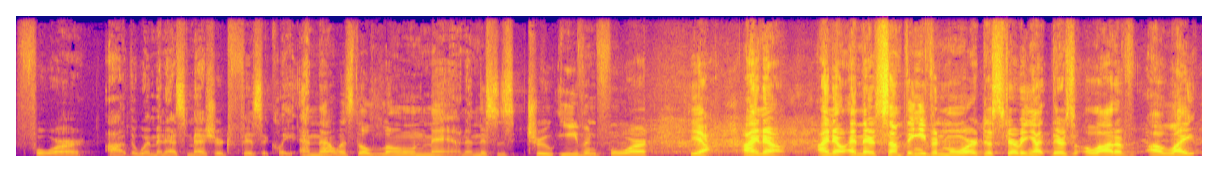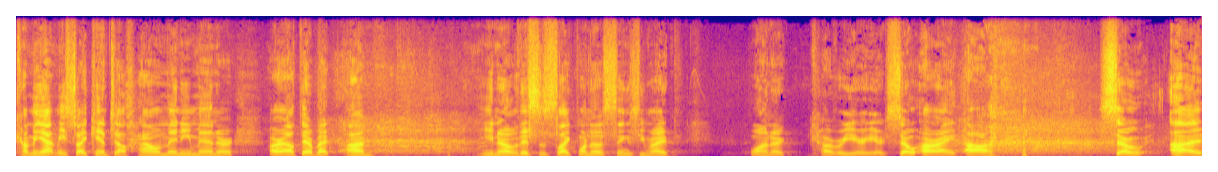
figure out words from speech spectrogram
for uh, the women as measured physically, and that was the lone man. And this is true even for, yeah, I know, I know. And there's something even more disturbing. There's a lot of uh, light coming at me, so I can't tell how many men are, are out there, but, um, you know, this is like one of those things you might want to cover your ears. So, all right. Uh, so, uh,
